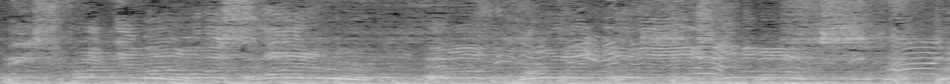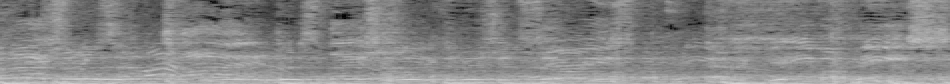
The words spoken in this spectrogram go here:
He struck him out with a slider. And a curling the books. The Nationals have tied this National League Division Series. Game of Peace.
